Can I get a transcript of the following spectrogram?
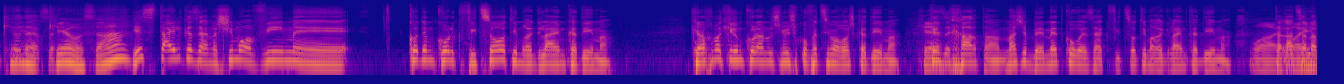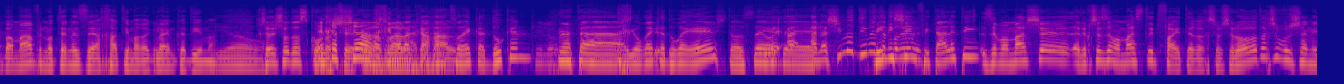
אתה יודע איך זה. כאוס, אה? יש סטייל כזה, אנשים אוהבים אה, קודם כל קפיצות עם רגליים קדימה. כי אנחנו מכירים כולנו שמישהו קופץ עם הראש קדימה. כן. כן, זה חרטא. מה שבאמת קורה זה הקפיצות עם הרגליים קדימה. וואי, אתה רץ וואי. על הבמה ונותן איזה אחת עם הרגליים קדימה. יואו. עכשיו יש עוד איך אסכולה אפשר, שהולכים אבל? על אתה גם הקהל. צועק Hadouken? כאילו- אתה יורה כדורי אש? אתה עושה עוד אה, אנשים יודעים את הדברים. finish him, fatality? זה ממש, אה, אני חושב שזה ממש סטריט פייטר עכשיו, שלא תחשבו שאני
